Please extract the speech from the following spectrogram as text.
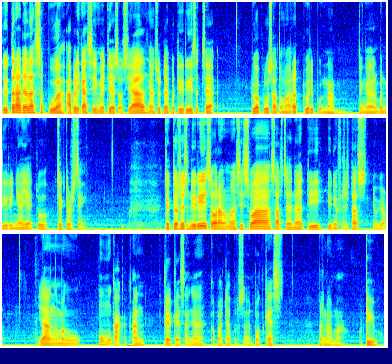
Twitter adalah sebuah aplikasi media sosial yang sudah berdiri sejak 21 Maret 2006 dengan pendirinya yaitu Jack Dorsey. Jack Dorsey sendiri seorang mahasiswa sarjana di Universitas New York yang memukakan gagasannya kepada perusahaan podcast bernama Audio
